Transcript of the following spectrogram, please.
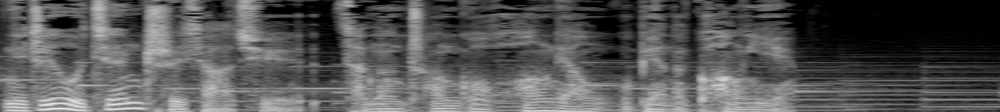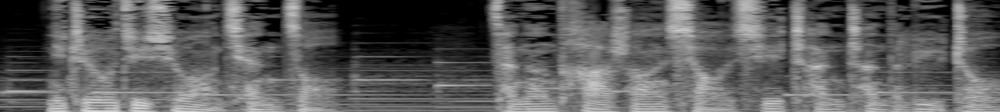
你只有坚持下去，才能穿过荒凉无边的旷野；你只有继续往前走，才能踏上小溪潺潺的绿洲；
